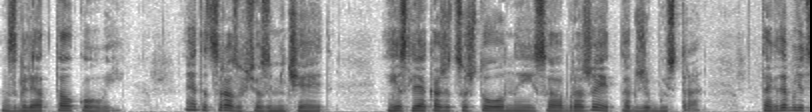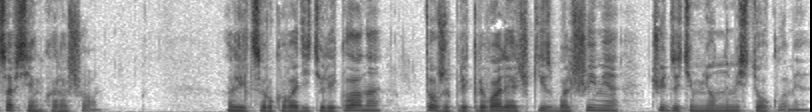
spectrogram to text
Взгляд толковый. Этот сразу все замечает. Если окажется, что он и соображает так же быстро, тогда будет совсем хорошо. Лица руководителей клана тоже прикрывали очки с большими, чуть затемненными стеклами.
